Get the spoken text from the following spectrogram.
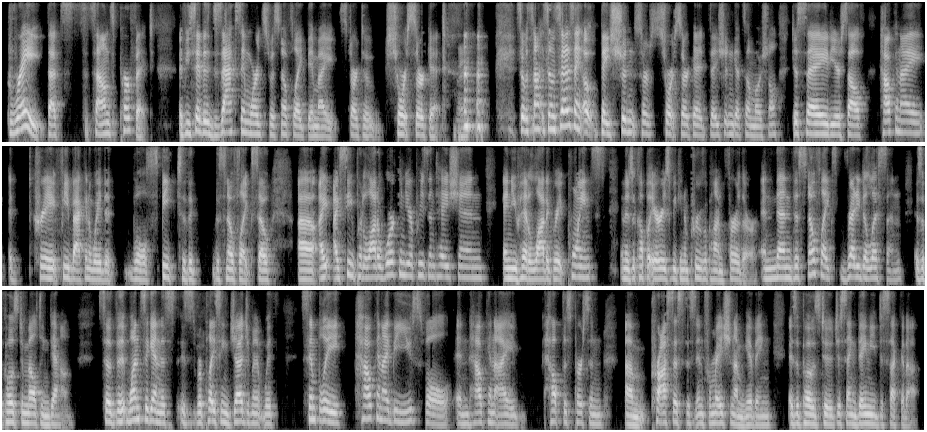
great, that sounds perfect if you say the exact same words to a snowflake, they might start to short circuit. Right. so it's not, so instead of saying, oh, they shouldn't short circuit, they shouldn't get so emotional, just say to yourself, how can I uh, create feedback in a way that will speak to the, the snowflake? So uh, I, I, see you put a lot of work into your presentation and you hit a lot of great points. And there's a couple areas we can improve upon further. And then the snowflake's ready to listen as opposed to melting down. So that once again, this is replacing judgment with simply how can I be useful and how can I help this person um, process this information I'm giving, as opposed to just saying they need to suck it up.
